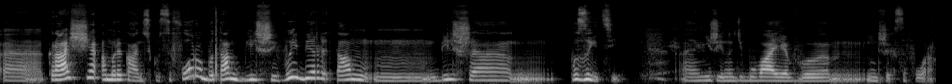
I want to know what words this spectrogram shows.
е, краще американську Sephora, бо там більший вибір, там більше позицій, ніж іноді буває в інших Сефорах.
